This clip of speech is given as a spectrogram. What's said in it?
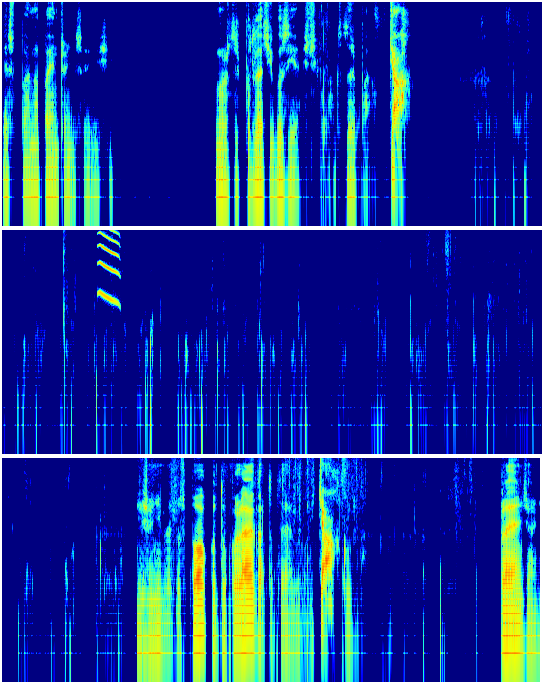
Jest na pajęczynie sobie wisi. Może coś podleci go zjeść. A to zrypają. I że niby to spoko, to kolega, to ten mówi ciach kurwa. Prajęciani.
